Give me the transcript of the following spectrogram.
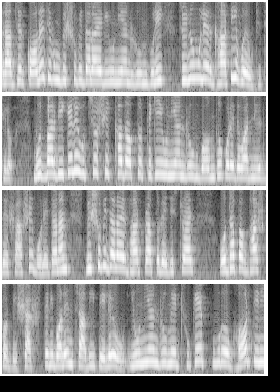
রাজ্যের কলেজ এবং বিশ্ববিদ্যালয়ের ইউনিয়ন রুমগুলি তৃণমূলের ঘাঁটি হয়ে উঠেছিল। বুধবার বিকেলে উচ্চ শিক্ষা দপ্তর থেকে ইউনিয়ন রুম বন্ধ করে দেওয়ার নির্দেশ আসে বলে জানান বিশ্ববিদ্যালয়ের ভারপ্রাপ্ত রেজিস্ট্রার অধ্যাপক ভাস্কর বিশ্বাস। তিনি বলেন, চাবি পেলেও ইউনিয়ন রুমে ঢুকে পুরো ঘর তিনি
